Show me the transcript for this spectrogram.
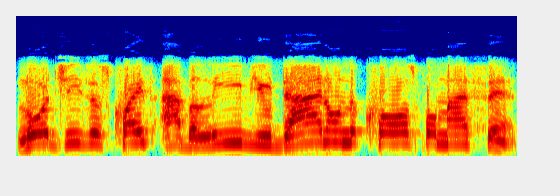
Lord Jesus Christ, I believe you died on the cross for my sin,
